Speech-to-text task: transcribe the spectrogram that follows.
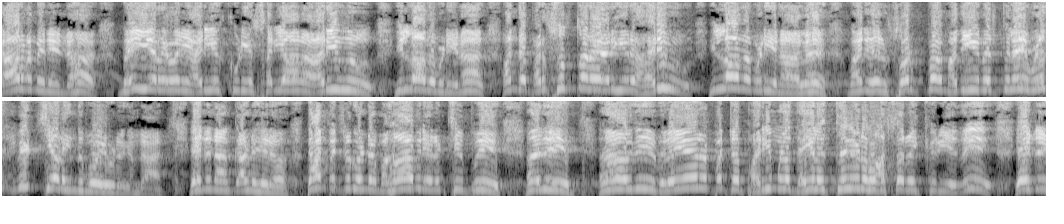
காரணம் என்னென்றால் மெய்யறைவனை அறியக்கூடிய சரியான அறிவு இல்லாதபடியினால் அந்த பரிசுத்தரை அறிகிற அறிவு இல்லாதபடியினால மனிதன் சொற்ப மதியினத்திலே வீழ்ச்சி அடைந்து போய்விடுகின்றான். என்று நாம் காணுகிறோம். தான் பெற்றுக்கொண்ட மகாபரி ரட்சிப்பு அது அதாவது வெளியேறப்பட்ட பரிமள தைலத்தை விட வாசனைக்குரியது என்று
